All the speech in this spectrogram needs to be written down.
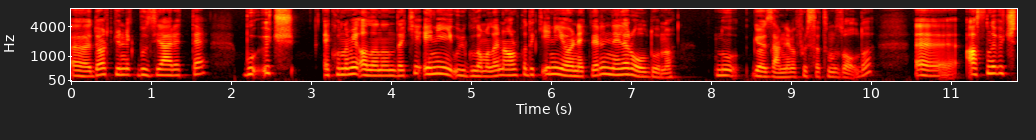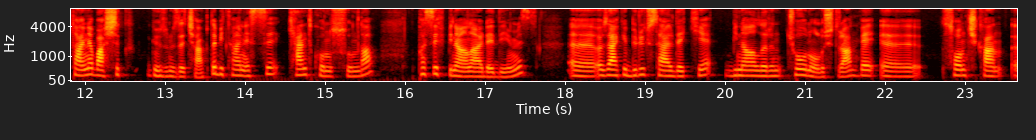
E, dört günlük bu ziyarette bu üç ekonomi alanındaki en iyi uygulamaların Avrupa'daki en iyi örneklerin neler olduğunu gözlemleme fırsatımız oldu. Ee, aslında üç tane başlık gözümüze çarptı. Bir tanesi kent konusunda pasif binalar dediğimiz e, özellikle Brüksel'deki binaların çoğunu oluşturan ve e, son çıkan e,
